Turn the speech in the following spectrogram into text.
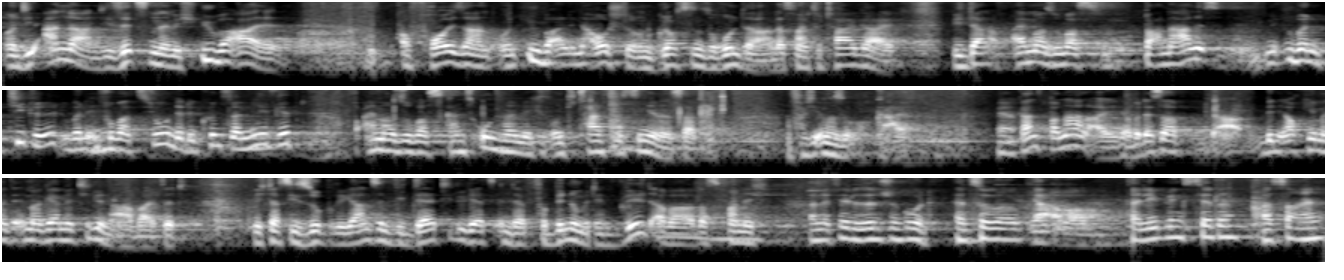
Und die anderen, die sitzen nämlich überall auf Häusern und überall in der Ausstellung und glotzen so runter. Und das fand ich total geil. Wie dann auf einmal so was Banales über einen Titel, über eine Information, der der Künstler mir gibt, auf einmal so was ganz Unheimliches und total Faszinierendes hat. Da fand ich immer so, oh geil. Ganz banal eigentlich, aber deshalb ja, bin ich auch jemand, der immer gerne mit Titeln arbeitet. Nicht, dass sie so brillant sind wie der Titel jetzt in der Verbindung mit dem Bild, aber das fand ich. Deine Titel sind schon gut. Kennst du Ja, aber deinen Lieblingstitel? Hast du einen?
